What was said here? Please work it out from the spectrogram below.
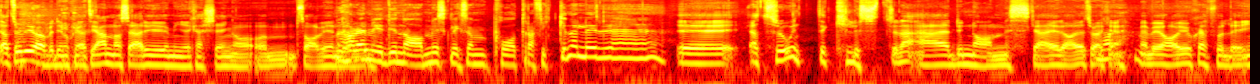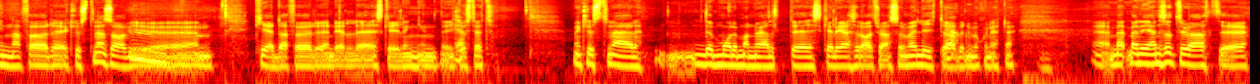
jeg tror vi overdimensjonerte igjen, og så er det jo mye cashing, og, og så har vi en Men Har dere mye dynamisk liksom, på trafikken, eller? eh? Jeg tror ikke klustrene er dynamiske i dag, det tror jeg Nei. ikke. Men vi har jo selvfølgelig innenfor eh, klustrene så har vi jo Mm. eh, Keda for en del eh, scaling i i Ja. Men klustrene er Det må det manuelt skaleres i dag, tror jeg, så de er litt Ja. overdimensjonerte. Men, men igjen så tror jeg at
